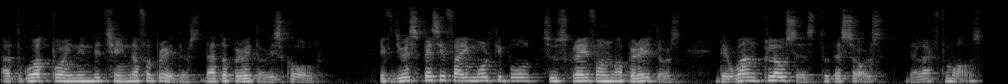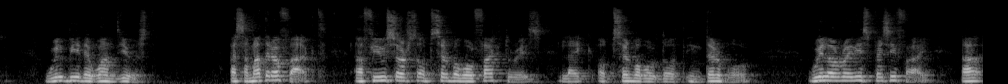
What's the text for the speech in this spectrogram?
at what point in the chain of operators that operator is called. If you specify multiple subscribe on operators, the one closest to the source, the leftmost, will be the one used. As a matter of fact, a few source observable factories, like observable.interval, will already specify a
